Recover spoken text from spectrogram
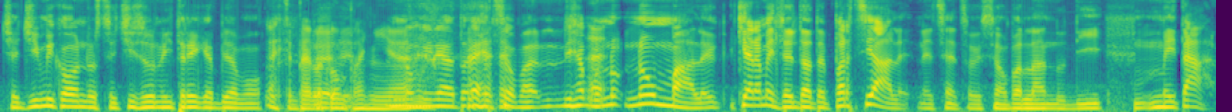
c'è Jimmy Connors e ci sono i tre che abbiamo eh, che bella eh, compagnia. nominato, eh, insomma, diciamo no, non male, chiaramente il dato è parziale, nel senso che stiamo parlando di metà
